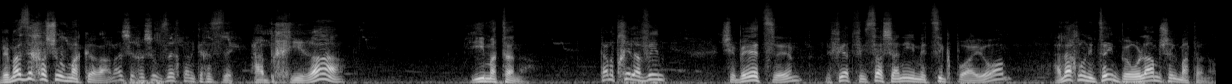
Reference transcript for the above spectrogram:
ומה זה חשוב מה קרה? מה שחשוב זה איך אתה מתייחס לזה. הבחירה היא מתנה. אתה מתחיל להבין שבעצם, לפי התפיסה שאני מציג פה היום, אנחנו נמצאים בעולם של מתנות.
